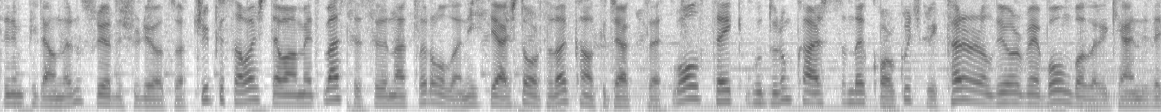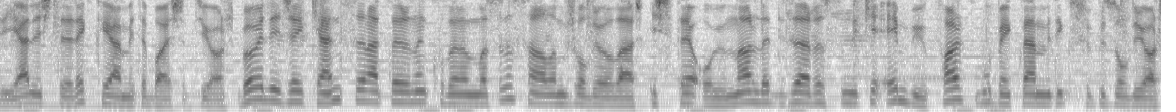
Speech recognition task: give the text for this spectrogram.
şirketinin planlarını suya düşürüyordu. Çünkü savaş devam etmezse sığınaklara olan ihtiyaç da ortadan kalkacaktı. Voltec bu durum karşısında korkunç bir karar alıyor ve bombaları kendileri yerleştirerek kıyameti başlatıyor. Böylece kendi sığınaklarının kullanılmasını sağlamış oluyorlar. İşte oyunlarla dizi arasındaki en büyük fark bu beklenmedik sürpriz oluyor.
